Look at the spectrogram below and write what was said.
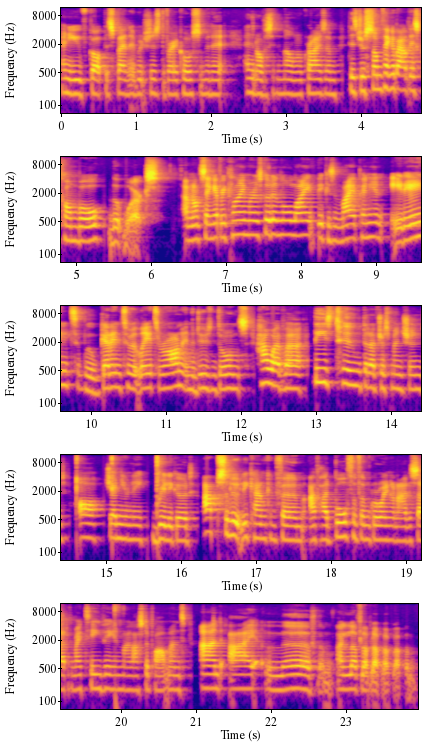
and you've got the splendid, which is the verrucosum in it, and then obviously the melanochrysum. There's just something about this combo that works. I'm not saying every climber is good in low light because in my opinion, it ain't. We'll get into it later on in the do's and don'ts. However, these two that I've just mentioned are genuinely really good. Absolutely can confirm. I've had both of them growing on either side of my TV in my last apartment and I love them. I love, love, love, love, love them.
